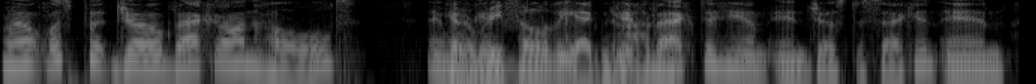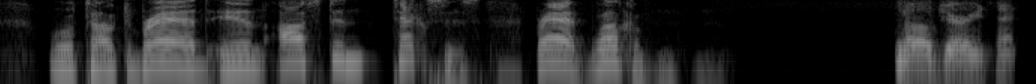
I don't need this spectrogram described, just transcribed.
Well, let's put Joe back on hold. And Get a we'll refill of the eggnog. Get eggnog. back to him in just a second, and we'll talk to Brad in Austin, Texas. Brad, welcome. No, Jerry. Th-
